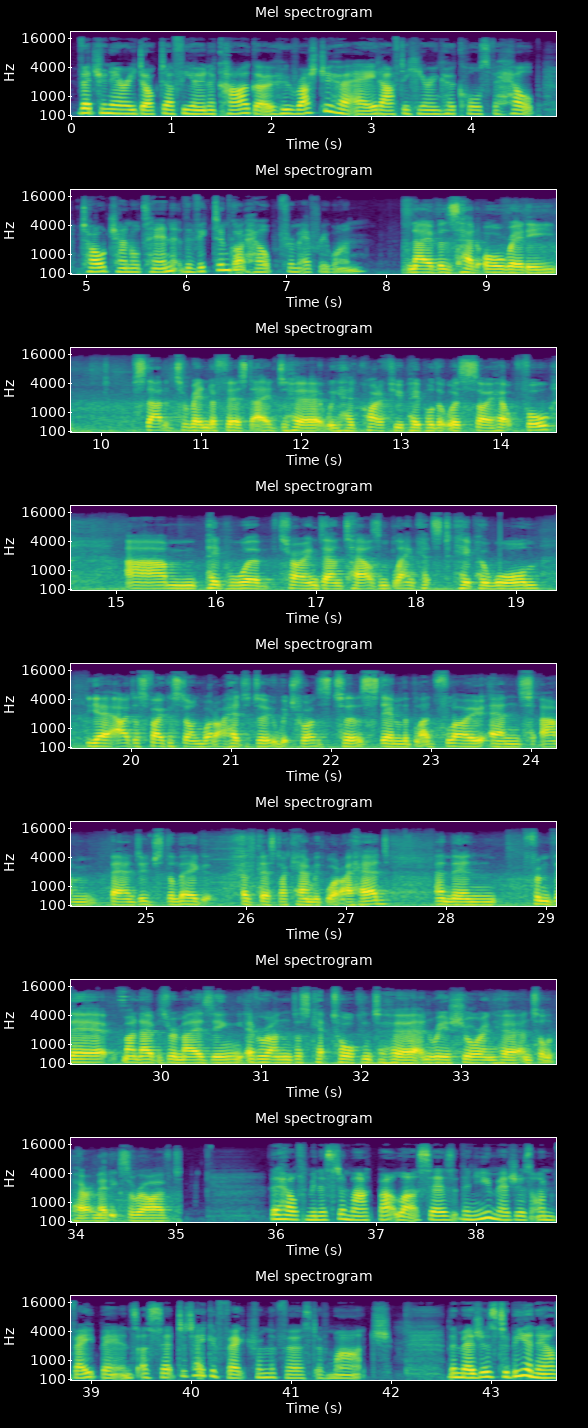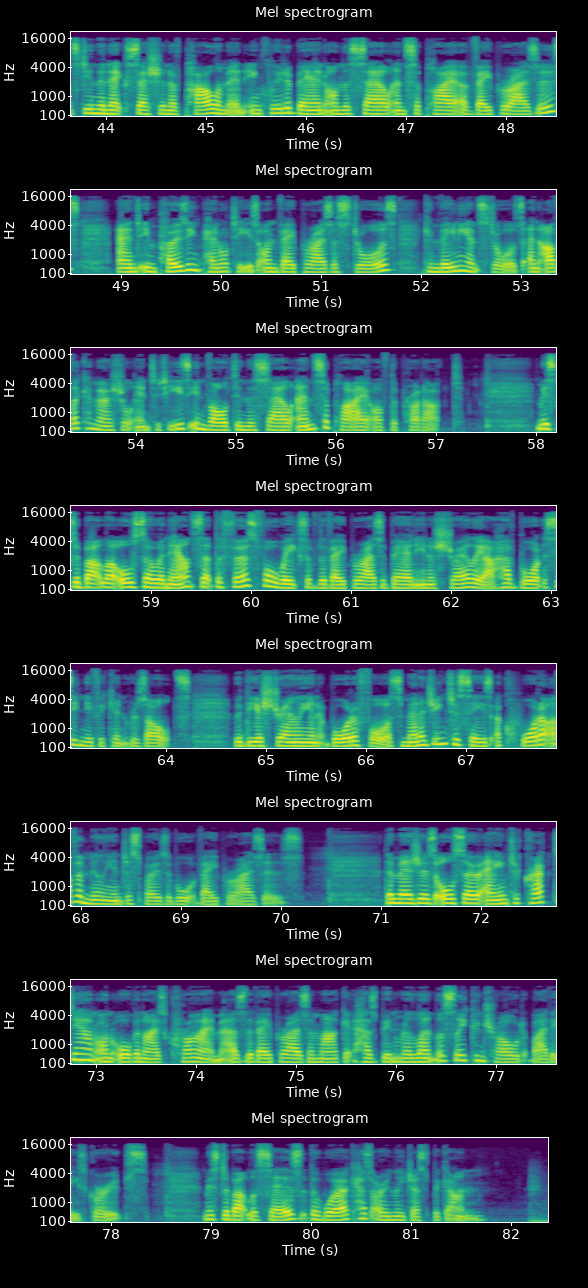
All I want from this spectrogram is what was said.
Veterinary doctor Fiona Cargo, who rushed to her aid after hearing her calls for help, told Channel 10 the victim got help from everyone. Neighbours had already started to render first aid to her. We had quite a few people that were so helpful. Um, people were throwing down towels and blankets to keep her warm. Yeah, I just focused on what I had to do, which was to stem the blood flow and um, bandage the leg as best I can with what I had. And then from there, my neighbours were amazing. Everyone just kept talking to her and reassuring her until the paramedics arrived. The Health Minister, Mark Butler, says the new measures on vape bans are set to take effect from the 1st of March. The measures to be announced in the next session of Parliament include a ban on the sale and supply of vaporisers and imposing penalties on vaporiser stores, convenience stores, and other commercial entities involved in the sale and supply of the product. Mr. Butler also announced that the first four weeks of the vaporiser ban in Australia have brought significant results, with the Australian Border Force managing to seize a quarter of a million disposable vaporisers. The measures also aim to crack down on organised crime as the vaporiser market has been relentlessly controlled by these groups. Mr. Butler says the work has only just begun.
